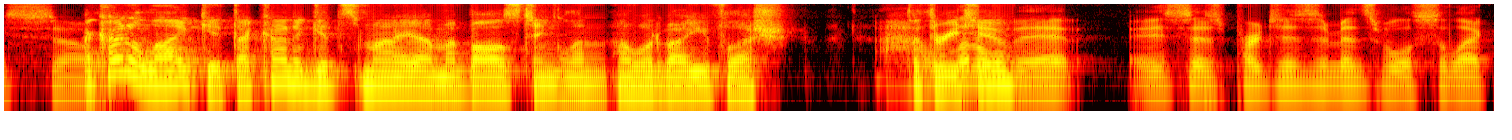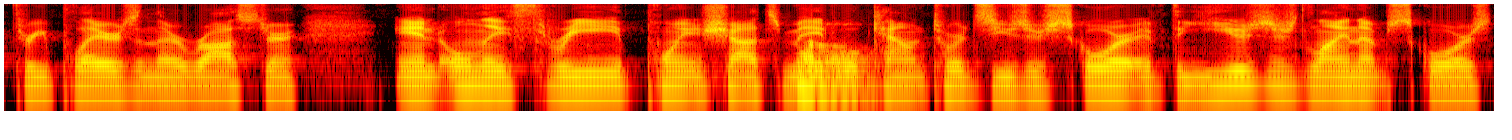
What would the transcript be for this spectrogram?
So I kind of like it. That kind of gets my uh, my balls tingling. Uh, what about you, Flush? The three a little two. bit. It says participants will select three players in their roster, and only three point shots made will Oh. count towards user score. If the user's lineup scores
